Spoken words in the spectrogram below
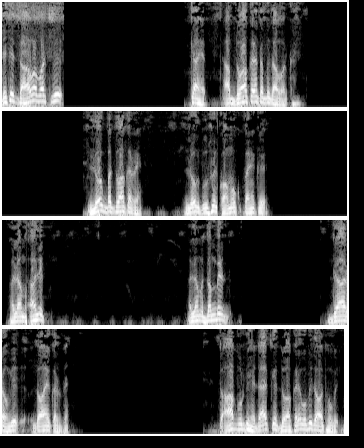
دیکھیے، دعوی ورک بھی کیا ہے؟ آپ دعا کریں تب بھی دعوی ورک ہے لوگ بد دعا کر رہے ہیں۔ لوگ دوسرے قوموں کو کہنے کے علام اہلک، علامہ دمبر دیا رہا ہوں، یہ دعائیں کرتے ہیں۔ تو آپ ان کی ہدایت کی دعا کریں، وہ بھی دعوت ہو گئی۔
